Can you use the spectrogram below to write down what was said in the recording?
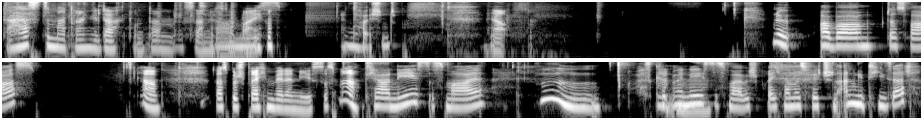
Da hast du mal dran gedacht und dann ist er nicht Tja, dabei. Enttäuschend. Ja. Nö, aber das war's. Was besprechen wir denn nächstes Mal? Tja, nächstes Mal. Hm, was könnten wir Mhm. nächstes Mal besprechen? Haben wir es vielleicht schon angeteasert?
